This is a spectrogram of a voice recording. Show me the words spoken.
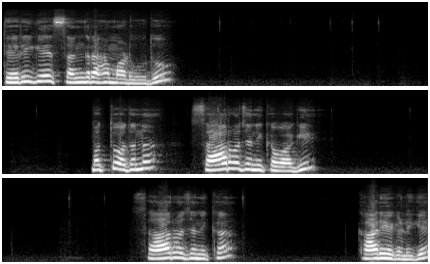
ತೆರಿಗೆ ಸಂಗ್ರಹ ಮಾಡುವುದು ಮತ್ತು ಅದನ್ನು ಸಾರ್ವಜನಿಕವಾಗಿ ಸಾರ್ವಜನಿಕ ಕಾರ್ಯಗಳಿಗೆ,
